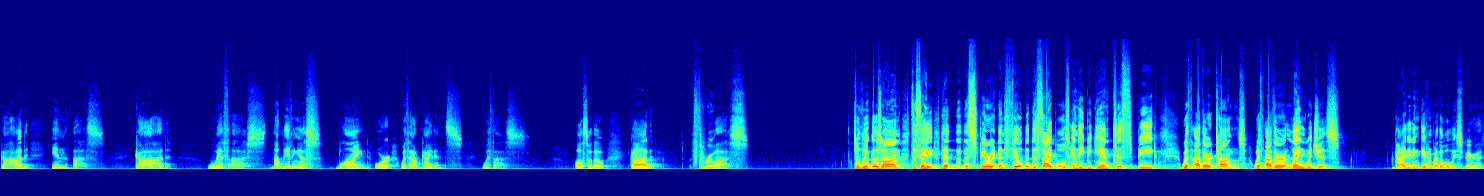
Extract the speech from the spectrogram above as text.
God in us. God with us, not leaving us blind or without guidance, with us. Also, though, God through us. So Luke goes on to say that the Spirit then filled the disciples and they began to speak with other tongues, with other languages, guided and given by the Holy Spirit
